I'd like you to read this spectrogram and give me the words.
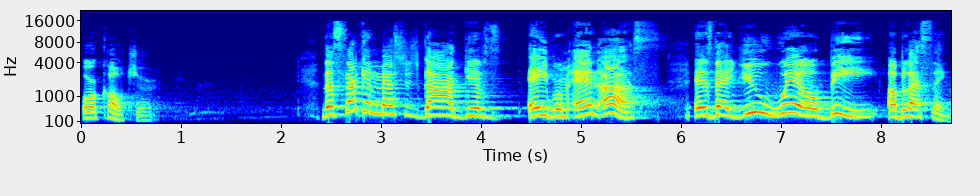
or culture. The second message God gives Abram and us is that you will be a blessing.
